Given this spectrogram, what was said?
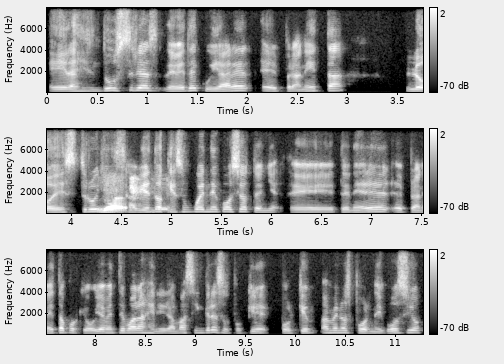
eh, las industrias, deben de cuidar el, planeta, lo destruyen sabiendo que es un buen negocio tener el, planeta porque obviamente van a generar más ingresos? ¿Por qué, por qué a menos por negocio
